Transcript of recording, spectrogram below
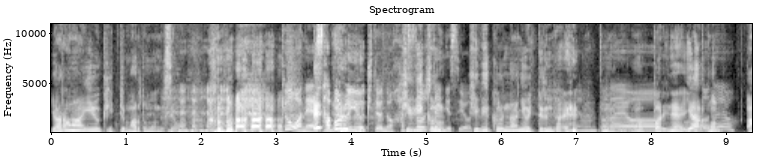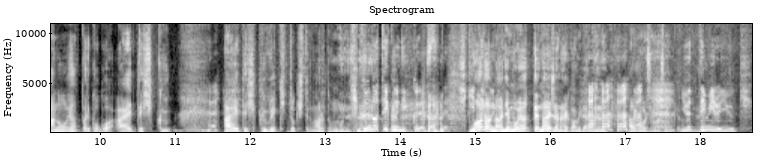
やらない勇気っていうのもあると思うんですよ。え 今日はねえ？サボる勇気というのを発響動したいんくですよ。響く何を言ってるんだい？本当だようんやっぱりねいやほんあのやっぱりここはあえて引くあえて引くべき時っていうのがあると思うんですね。のテクニックです まだ何もやってないじゃないかみたいなね、あるかもしれませんけど、ね。言ってみる勇気。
